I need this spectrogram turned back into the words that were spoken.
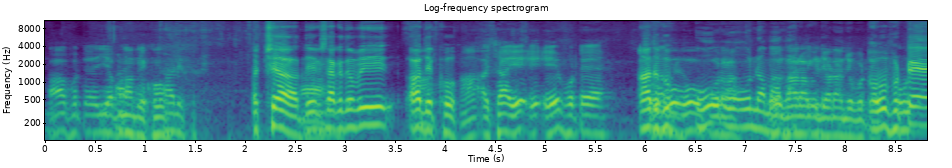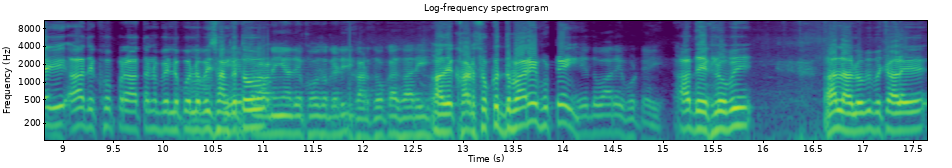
ਆਹ ਫੁੱਟਿਆ ਜੀ ਆਪਣਾ ਦੇਖੋ। ਆ ਦੇਖੋ। ਅੱਛਾ ਦੇਖ ਸਕਦੇ ਹੋ ਵੀ ਆਹ ਦੇਖੋ। ਹਾਂ ਅੱਛਾ ਇਹ ਇਹ ਇਹ ਫੁੱਟਿਆ ਹੈ। ਆਹ ਦੇਖੋ ਉਹ ਉਹ ਨਵਾਂ ਉਹ ਸਾਰਾ ਕੁਝ ਜੜਾਂ ਜੋ ਫੁੱਟਿਆ। ਉਹ ਫੁੱਟਿਆ ਜੀ। ਆਹ ਦੇਖੋ ਪੁਰਾਤਨ ਬਿਲਕੁਲ ਵੀ ਸੰਗਤੋ ਪੁਰਾਣੀਆਂ ਦੇਖੋ ਕਿਹੜੀ ਖੜ ਸੋਕਾ ਸਾਰੀ। ਆਹ ਦੇ ਖੜ ਸੁੱਕ ਦੁਬਾਰੇ ਫੁੱਟੇ ਜੀ ਇਹ ਦੁਬਾਰੇ ਫੁੱਟਿਆ ਜੀ ਆਹ ਦੇਖ ਲਓ ਵੀ ਆਹ ਲਾ ਲਓ ਵੀ ਵਿਚਾਲੇ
